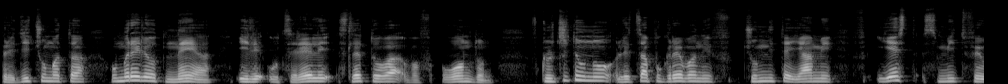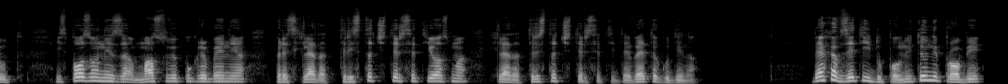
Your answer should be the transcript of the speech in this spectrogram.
преди чумата, умрели от нея или оцелели след това в Лондон, включително лица погребани в чумните ями в Ест Смитфилд – използвани за масови погребения през 1348-1349 година. Бяха взети и допълнителни проби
